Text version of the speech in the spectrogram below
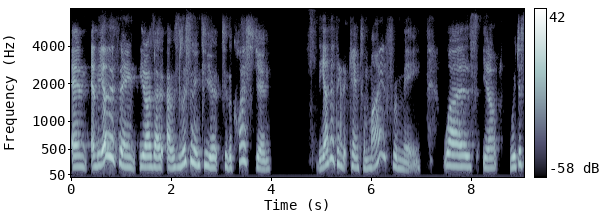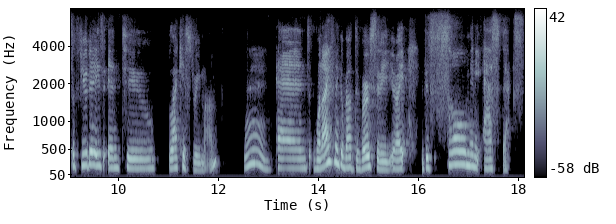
and and the other thing, you know, as I, I was listening to you to the question, the other thing that came to mind for me was, you know, we're just a few days into Black History Month. Mm. And when I think about diversity, right, there's so many aspects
